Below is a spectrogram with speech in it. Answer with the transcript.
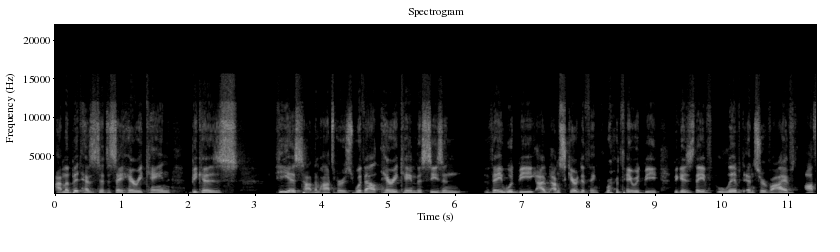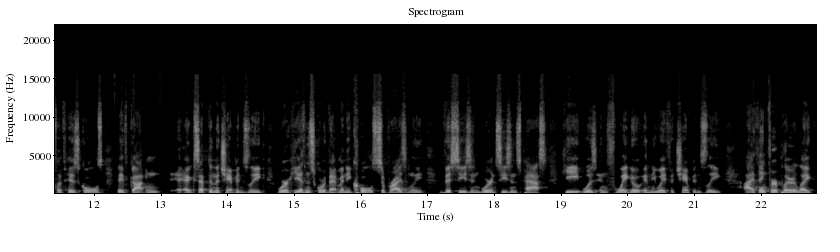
I'm a bit hesitant to say Harry Kane because he is Tottenham Hotspurs. Without Harry Kane this season, they would be. I, am scared to think where they would be because they've lived and survived off of his goals. They've gotten, except in the Champions League, where he hasn't scored that many goals, surprisingly, this season, where in seasons past, he was in fuego in the UEFA Champions League. I think for a player like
